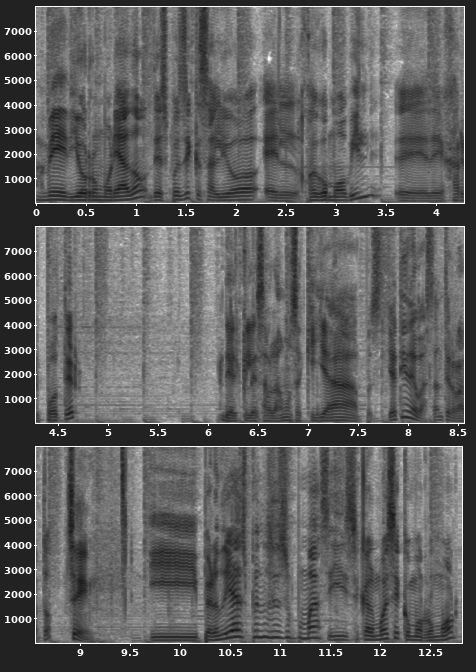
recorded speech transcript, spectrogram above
medio rumoreado después de que salió el juego móvil eh, de Harry Potter. Del que les hablamos aquí ya, pues ya tiene bastante rato. Sí. Y, pero ya después no se supo más y se calmó ese como rumor.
